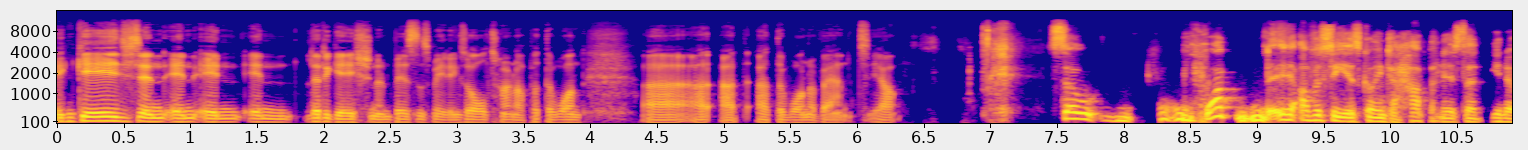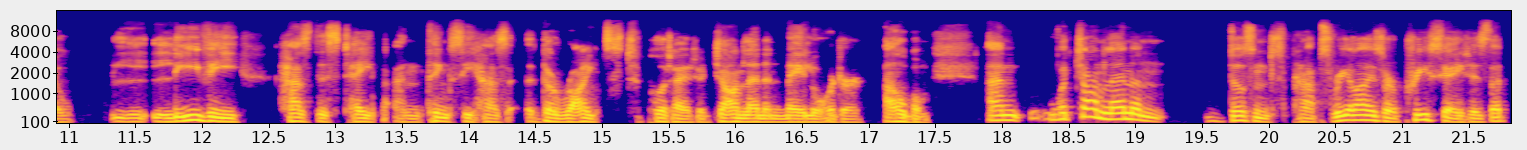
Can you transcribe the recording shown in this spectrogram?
engaged in, in, in, in litigation and business meetings all turn up at the one uh, at, at the one event. Yeah. So, what obviously is going to happen is that, you know, Levy has this tape and thinks he has the rights to put out a John Lennon mail order album. And what John Lennon doesn't perhaps realize or appreciate is that,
